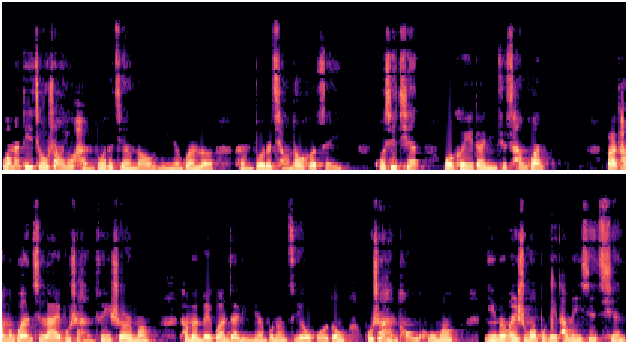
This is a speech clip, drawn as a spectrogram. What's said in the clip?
我们地球上有很多的监牢，里面关了很多的强盗和贼。过些天，我可以带您去参观。把他们关起来不是很费事儿吗？他们被关在里面，不能自由活动，不是很痛苦吗？你们为什么不给他们一些钱，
